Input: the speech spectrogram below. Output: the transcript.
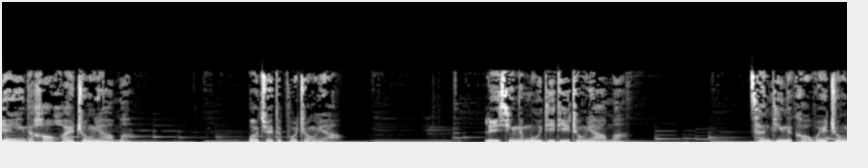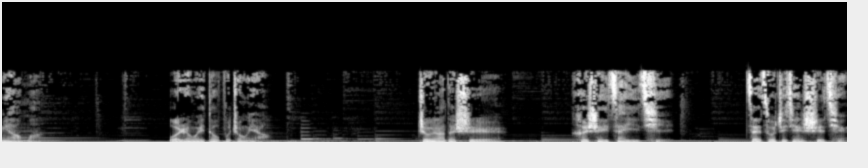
电影的好坏重要吗？我觉得不重要。旅行的目的地重要吗？餐厅的口味重要吗？我认为都不重要。重要的是和谁在一起，在做这件事情。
